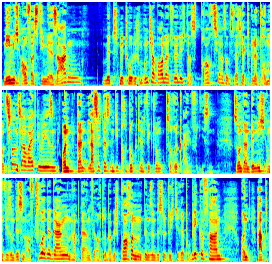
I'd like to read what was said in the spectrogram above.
nehme ich auf, was die mir sagen, mit methodischem Unterbau natürlich, das braucht's ja, sonst wäre es ja keine Promotionsarbeit gewesen. Und dann lasse ich das in die Produktentwicklung zurück einfließen. So, und dann bin ich irgendwie so ein bisschen auf Tour gegangen und habe da irgendwie auch drüber gesprochen und bin so ein bisschen durch die Republik gefahren und habe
